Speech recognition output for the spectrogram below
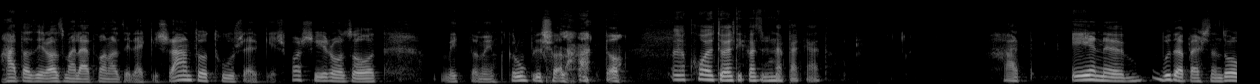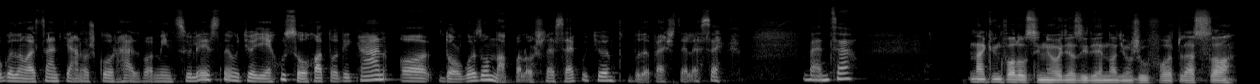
Hát azért az mellett van azért egy kis rántott hús, egy kis fasírozott, mit tudom én, krumpli saláta. Önök hol töltik az ünnepeket? Hát én Budapesten dolgozom a Szent János Kórházban, mint szülésznő, úgyhogy én 26-án a dolgozom, nappalos leszek, úgyhogy Budapesten leszek. Bence? Nekünk valószínű, hogy az idén nagyon zsúfolt lesz a,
